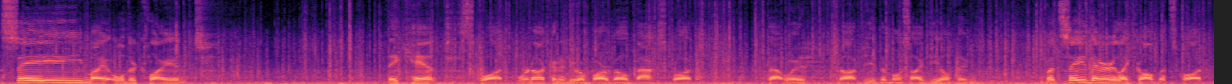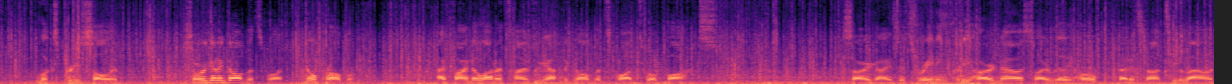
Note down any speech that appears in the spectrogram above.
say my older client they can't squat. We're not going to do a barbell back squat. That would not be the most ideal thing. But say their like goblet squat looks pretty solid. So we're going to goblet squat. No problem. I find a lot of times we have to goblet squat to a box. Sorry guys, it's raining pretty hard now, so I really hope that it's not too loud.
